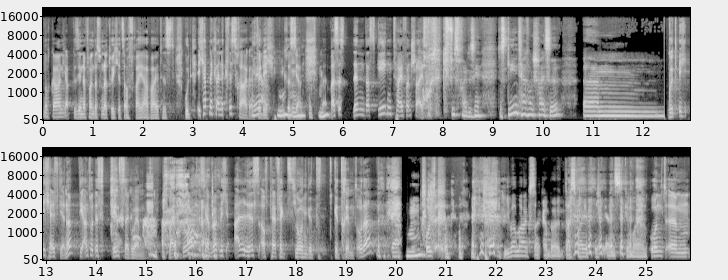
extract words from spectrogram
Noch gar nicht, abgesehen davon, dass du natürlich jetzt auch frei arbeitest. Gut, ich habe eine kleine Quizfrage ja, für dich, mhm. Christian. Mhm. Was ist denn das Gegenteil von Scheiße? Oh, Quizfrage, das, das Gegenteil von Scheiße. Ähm Gut, ich, ich helfe dir, ne? Die Antwort ist Instagram. Weil dort ist ja wirklich alles auf Perfektion getrimmt, oder? Ja. Mhm. Und äh, lieber Mark Zuckerberg, das war jetzt nicht ernst gemeint. Und ähm,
